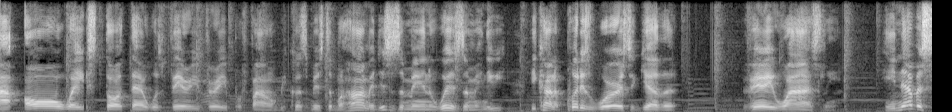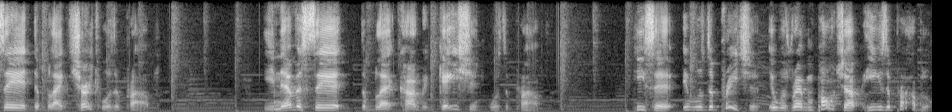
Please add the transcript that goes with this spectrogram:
I always thought that was very, very profound because Mr. Muhammad, this is a man of wisdom, and he he kind of put his words together very wisely. He never said the black church was a problem. He never said the black congregation was the problem. He said it was the preacher. It was Reverend Pork Chop. He's a problem.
